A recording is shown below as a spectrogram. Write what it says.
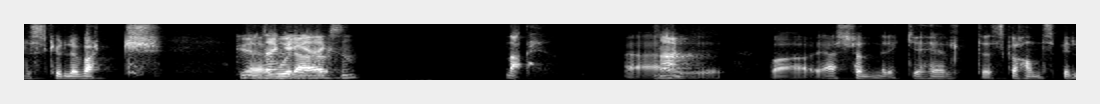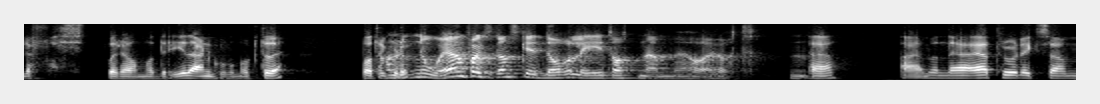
det skulle vært. Kunne Eh, tenke hvor er- Eriksen? Nei. Nei. jeg skjønner ikke helt eh, Skal han spille fast på Real Madrid? Er han god nok til det? Hva tenker Han, du? nå er han faktisk ganske dårlig i Tottenham, har jeg hørt. Mm. Ja. Nei, men jeg, jeg tror liksom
